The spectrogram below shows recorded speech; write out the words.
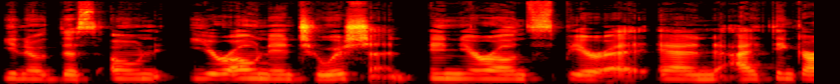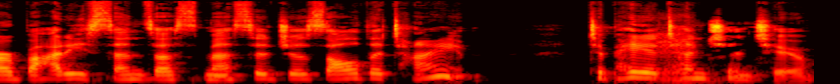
you know this own your own intuition in your own spirit and i think our body sends us messages all the time to pay attention to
